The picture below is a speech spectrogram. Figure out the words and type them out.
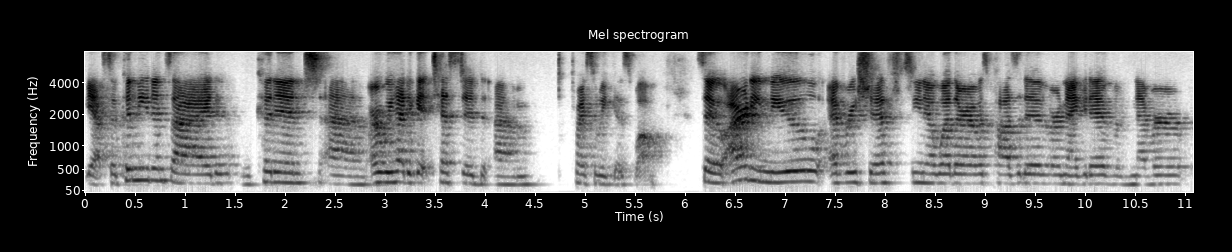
yeah, so couldn't eat inside, couldn't, um, or we had to get tested um, twice a week as well. So I already knew every shift, you know, whether I was positive or negative. I've never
